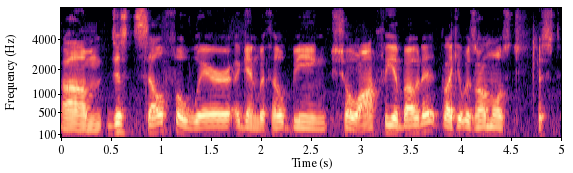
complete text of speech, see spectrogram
um, just self-aware again without being show-offy about it. Like it was almost just,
